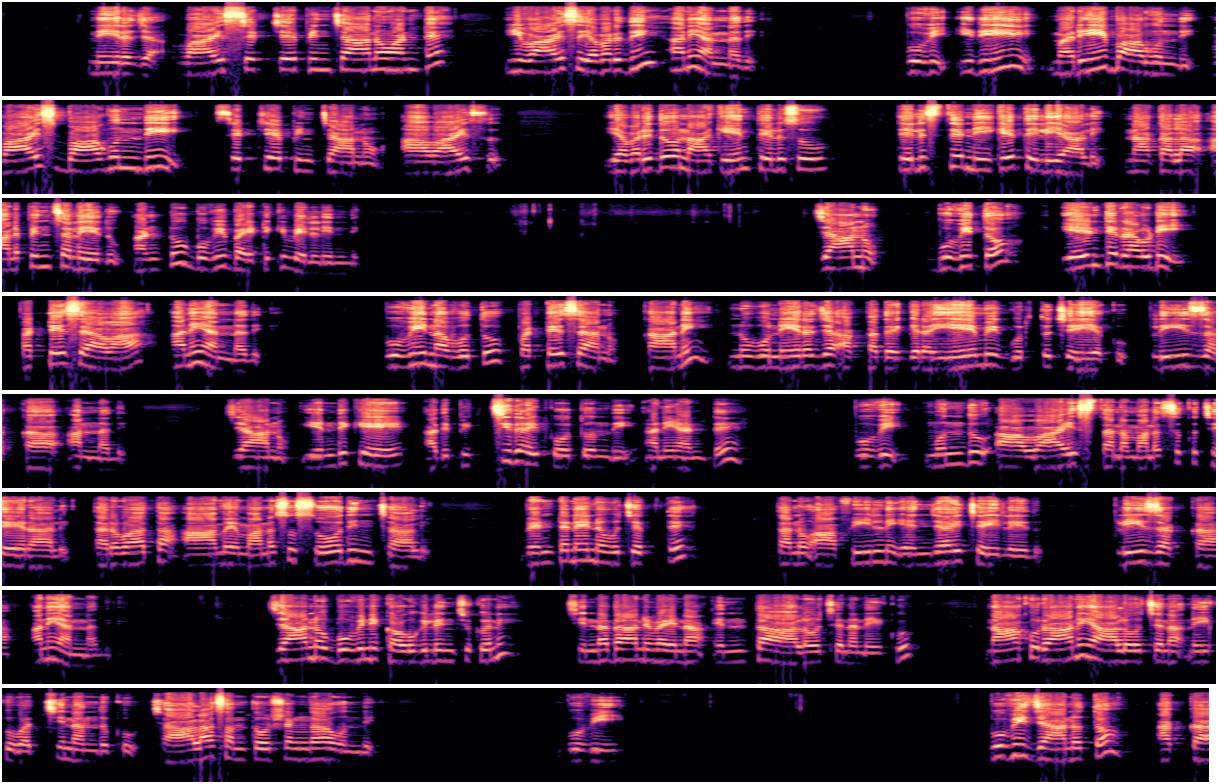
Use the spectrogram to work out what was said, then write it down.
నీరజ వాయిస్ సెట్ చేపించాను అంటే ఈ వాయిస్ ఎవరిది అని అన్నది. భువి ఇది మరీ బాగుంది. వాయిస్ బాగుంది సెట్ చేపించాను. ఆ వాయిస్ ఎవరిదో నాకేం తెలుసు? తెలిస్తే నీకే తెలియాలి. నాకు అలా అనిపించలేదు అంటూ భువి బయటికి వెళ్ళింది. జాను భువితో ఏంటి రౌడీ పట్టేశావా? అని అన్నది. భువి నవ్వుతూ పట్టేశాను కానీ నువ్వు నీరజ అక్క దగ్గర ఏమీ గుర్తు చేయకు ప్లీజ్ అక్క అన్నది. జాను ఎందుకే? అది పిచ్చిదైపోతుంది అని అంటే భువి ముందు ఆ వాయిస్ తన మనసుకు చేరాలి. తర్వాత ఆమె మనసు శోధించాలి. వెంటనే నువ్వు చెప్తే తను ఆ ఫీల్ని ఎంజాయ్ చేయలేదు. ప్లీజ్ అక్క అని అన్నది. జాను భువిని కౌగిలించుకొని చిన్నదానివైన ఎంత ఆలోచన నీకు? నాకు రాని ఆలోచన నీకు వచ్చినందుకు చాలా సంతోషంగా ఉంది. భువి భువి జానుతో అక్క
